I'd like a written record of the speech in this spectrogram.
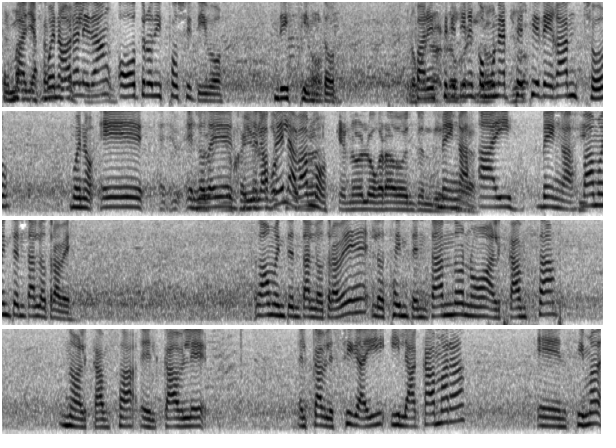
el Vaya, bueno, ahora le dan otro dispositivo distinto. Lo Parece bueno, que lo- tiene como lo- una yo- especie de gancho. Bueno, eh, eh, es lo de, que no- vamos. que no he logrado entender. Venga, o sea, ahí, venga, sí, vamos a intentarlo otra vez. Vamos a intentarlo otra vez. Lo está intentando, no alcanza. No alcanza. El cable. El cable sigue ahí. Y la cámara eh, encima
